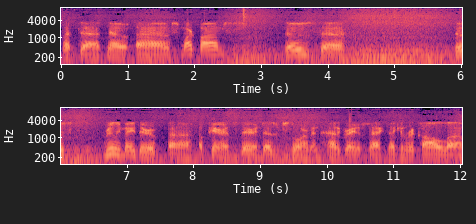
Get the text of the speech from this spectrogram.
But no, smart bombs, those those really made their uh, appearance there in Desert Storm and had a great effect. I can recall. Uh,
